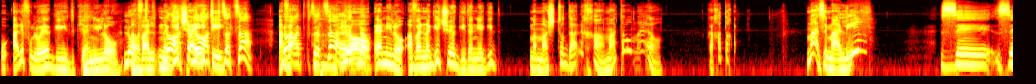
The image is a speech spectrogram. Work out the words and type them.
הוא, א', הוא לא יגיד, כי אני לא. לא, אבל את, נגיד לא, שהייתי... לא, את פצצה. אבל- לא, את פצצה, עדנה. לא, אני לא. אבל נגיד שהוא יגיד, אני אגיד, ממש תודה לך, מה אתה אומר? ככה אתה... מה, זה מעליב? זה, זה,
